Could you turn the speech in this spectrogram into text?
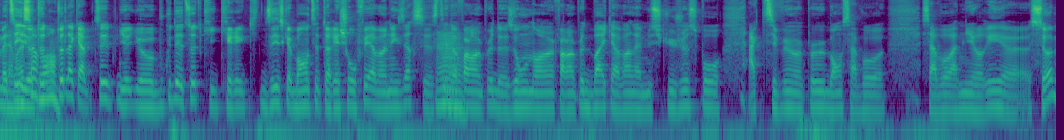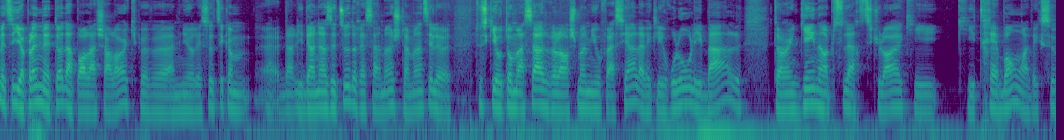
Mais tu sais, il y a tout- toute la il y, a- il y a beaucoup d'études qui, qui, ré- qui disent que bon, tu sais, te réchauffer avant un exercice, tu sais, de Mm. faire un peu de zone 1, faire un peu de bike avant la muscu juste pour activer un peu, bon, ça va ça va améliorer euh, ça, mais il y a plein de méthodes à part la chaleur qui peuvent euh, améliorer ça, tu sais, comme euh, dans les dernières études récemment, justement, le- tout ce qui est automassage, relâchement myofacial, avec les rouleaux, les balles, tu as un gain d'amplitude articulaire qui est, qui est très bon avec ça,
